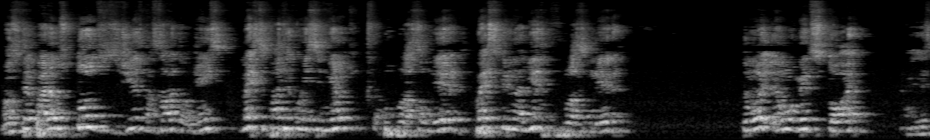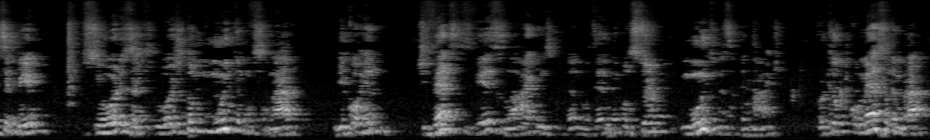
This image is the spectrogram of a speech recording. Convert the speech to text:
Nós nos deparamos todos os dias na sala de audiência, como é que se faz reconhecimento da população negra, como é que se criminaliza a população negra. Então é um momento histórico receber os senhores aqui hoje, estou muito emocionado, me correndo diversas vezes lágrimas escutando vocês, me emociono muito nessa temática, porque eu começo a lembrar,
